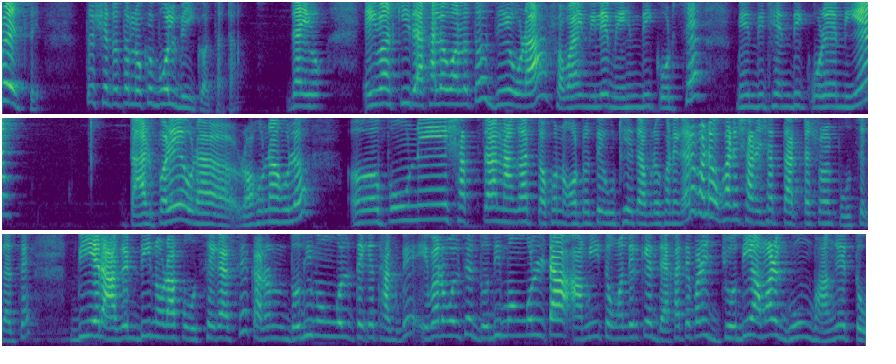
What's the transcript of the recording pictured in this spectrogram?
রয়েছে। তো সেটা তো লোকে বলবেই কথাটা। যাই হোক, এইবার কি দেখাল বলো তো? যে ওরা সবাই মিলে মেহেন্দি করছে মেহেন্দি ঠেন্দি করে নিয়ে তারপরে ওরা রওনা হলো। পৌনে সাতটা নাগাদ তখন অটোতে উঠে তারপরে ওখানে গেল। মানে ওখানে সাড়ে সাতটা, আটটার সময় পৌঁছে গেছে। বিয়ের আগের দিন ওরা পৌঁছে গেছে, কারণ দধিমঙ্গল থেকে থাকবে। এবার বলছে দধিমঙ্গলটা আমি তোমাদেরকে দেখাতে পারি, যদি আমার ঘুম ভাঙে তো।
